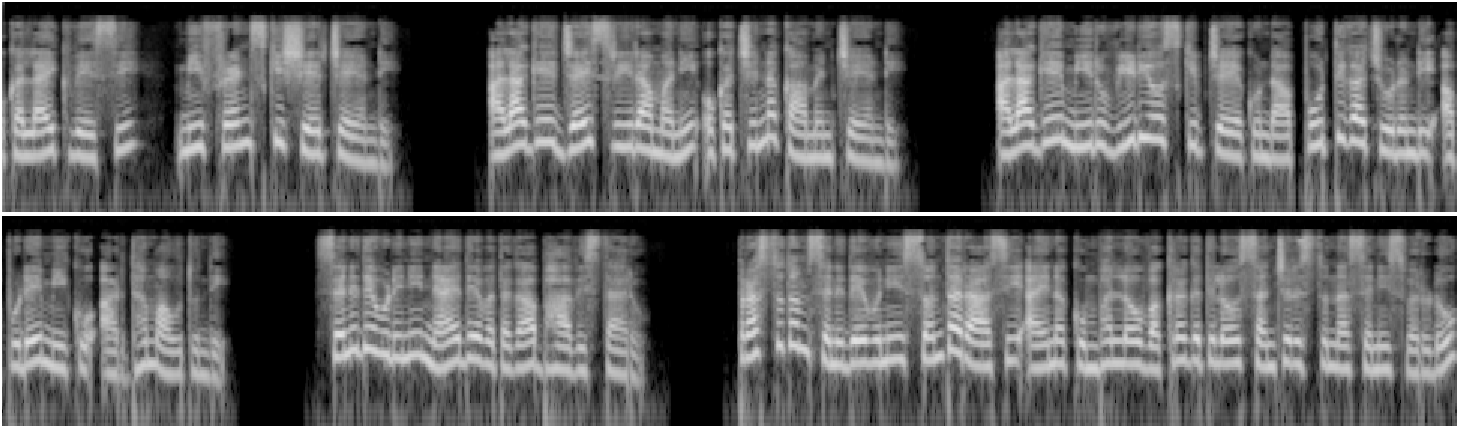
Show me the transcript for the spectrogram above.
ఒక లైక్ వేసి మీ ఫ్రెండ్స్కి షేర్ చేయండి. అలాగే జై శ్రీరామ్ అని ఒక చిన్న కామెంట్ చేయండి. అలాగే మీరు వీడియో స్కిప్ చేయకుండా పూర్తిగా చూడండి అప్పుడే మీకు అర్థం అవుతుంది. శనిదేవుడిని న్యాయదేవతగా భావిస్తారు. ప్రస్తుతం శనిదేవుని సొంత రాశి అయిన కుంభంలో వక్రగతిలో సంచరిస్తున్న శనీశ్వరుడు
